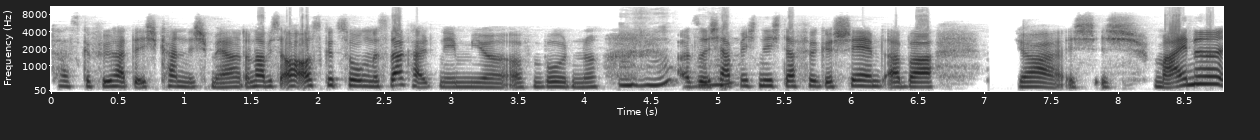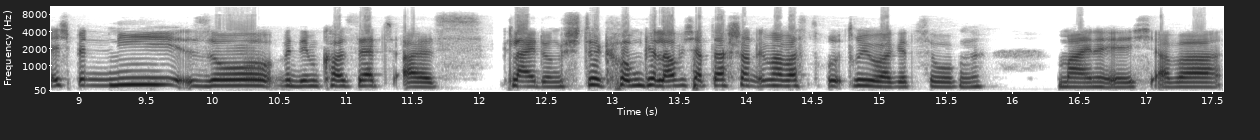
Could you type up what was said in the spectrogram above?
das Gefühl hatte, ich kann nicht mehr. Dann habe ich es auch ausgezogen. Es lag halt neben mir auf dem Boden. Ne? Mhm, also ich mhm. habe mich nicht dafür geschämt, aber ja, ich, ich meine, ich bin nie so mit dem Korsett als Kleidungsstück rumgelaufen. Ich habe da schon immer was drüber gezogen, meine ich. Aber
